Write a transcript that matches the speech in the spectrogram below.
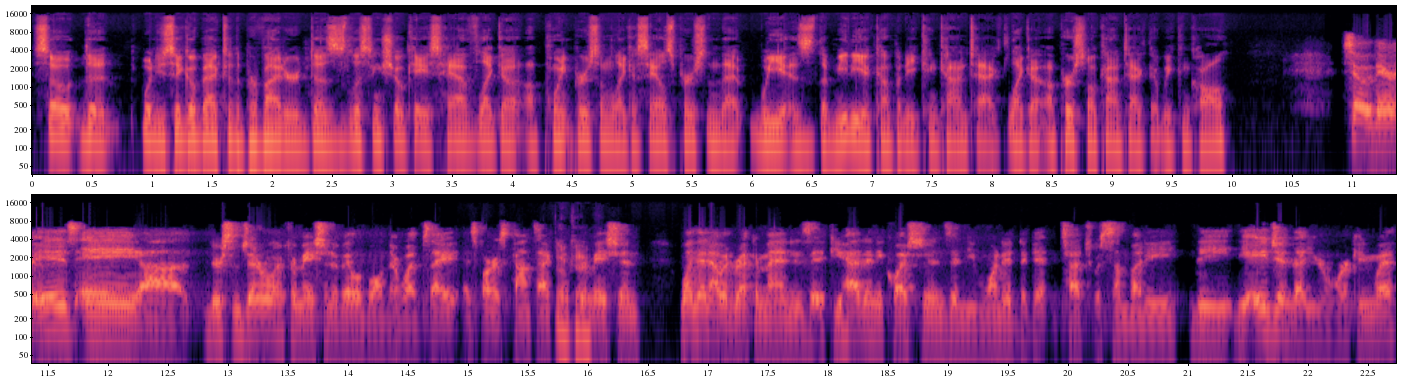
so the when you say go back to the provider, does Listing Showcase have like a, a point person, like a salesperson that we as the media company can contact, like a, a personal contact that we can call? So there is a uh, there's some general information available on their website as far as contact okay. information. One thing I would recommend is if you had any questions and you wanted to get in touch with somebody, the the agent that you're working with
